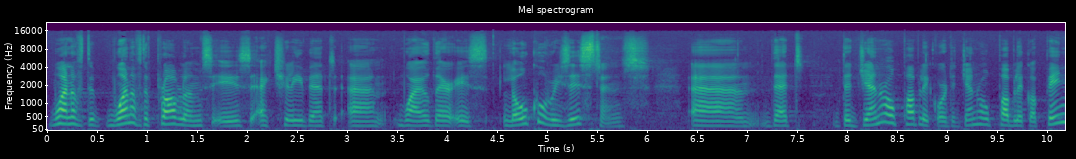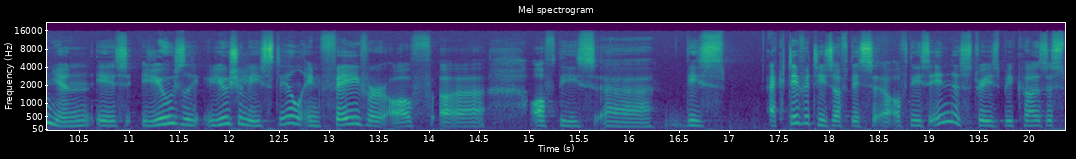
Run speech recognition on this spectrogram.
one of the one of the problems is actually that um, while there is local resistance, um, that the general public or the general public opinion is usually usually still in favor of uh, of these uh, these activities of this uh, of these industries because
